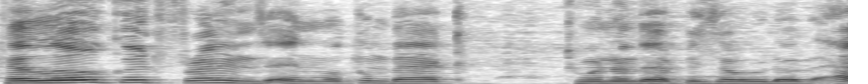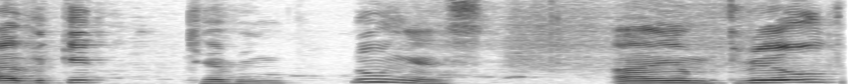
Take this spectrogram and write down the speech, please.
Hello, good friends, and welcome back to another episode of Advocate Kevin Nunez. I am thrilled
